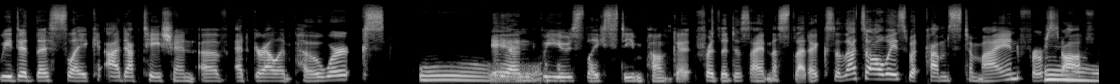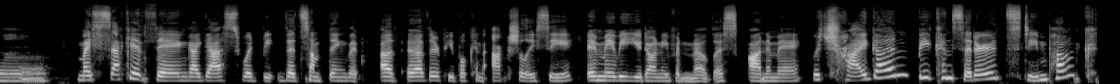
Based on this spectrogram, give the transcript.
we did this like adaptation of Edgar Allan Poe works Ooh. And we used like steampunk for the design aesthetic. So that's always what comes to mind first mm. off. My second thing, I guess, would be that's something that other people can actually see. And maybe you don't even know this anime. Would Trigun be considered steampunk?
